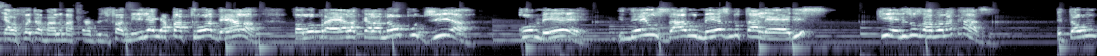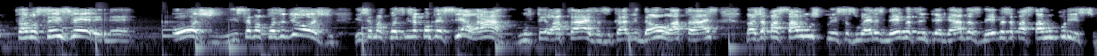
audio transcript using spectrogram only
que ela foi trabalhar numa casa de família e a patroa dela falou para ela que ela não podia comer e nem usar o mesmo talheres que eles usavam na casa. Então, para vocês verem, né? Hoje, isso é uma coisa de hoje. Isso é uma coisa que já acontecia lá, no, lá atrás, a escravidão lá atrás. Nós já passávamos por isso. As mulheres negras, as empregadas negras já passavam por isso.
